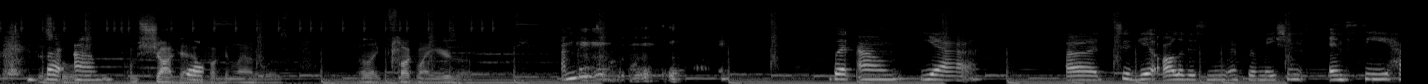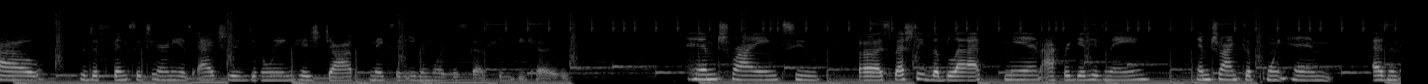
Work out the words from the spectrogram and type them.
That's but cool. um, I'm shocked at yeah. how fucking loud it was. I like fuck my ears up. I'm good. But um, yeah, uh, to get all of this new information and see how the defense attorney is actually doing his job makes it even more disgusting because him trying to, uh, especially the black man, I forget his name, him trying to point him as an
